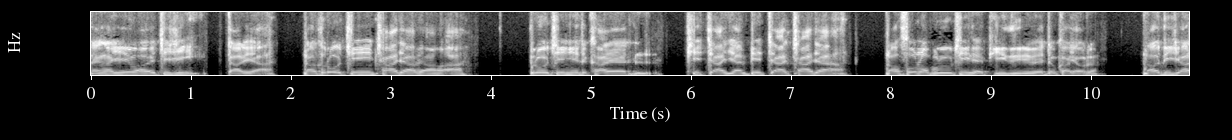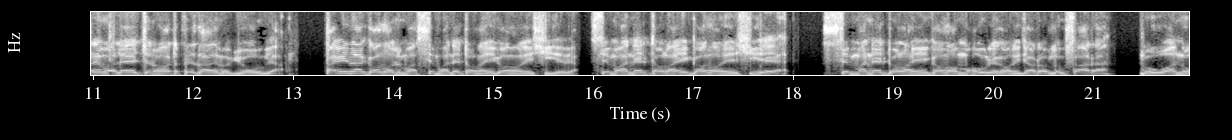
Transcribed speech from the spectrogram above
နိုင်ငံရေးမှာပဲကြည့်ကြည့်ဒါတွေကနောက်သူတို့ချင်းချကြဗျာအာသူတို့ချင်းချင်းတခါတည်း ဖြစ်ကြရန်ဖြစ်ကြချကြနောက်ဆုံးတော့ဘလူထိတယ်ပြည်သူတွေပဲဒုက္ခရောက်တယ်နောက်ဒီကြားထဲမှာလည်းကျွန်တော်ကတစ်ဖက်သားလည်းမပြောဘူးဗျတိုင်းသားခေါင်းဆောင်တွေမှာစစ်မှန်တဲ့တော်လှန်ရေးခေါင်းဆောင်တွေရှိတယ်ဗျစစ်မှန်တဲ့တော်လှန်ရေးခေါင်းဆောင်တွေရှိတဲ့စစ်မှန်တဲ့ဒေါ်လာရေးခေါင်းဆောင်မဟုတ်တဲ့ကောင်တွေကြတော့လှုပ်ရှားတာ no one no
